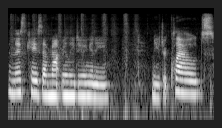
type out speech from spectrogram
In this case, I'm not really doing any major clouds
